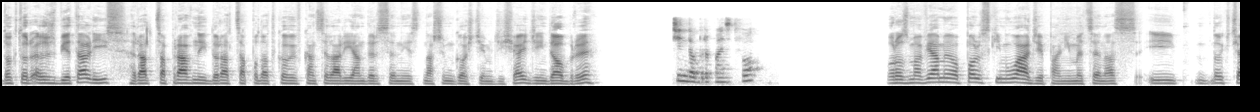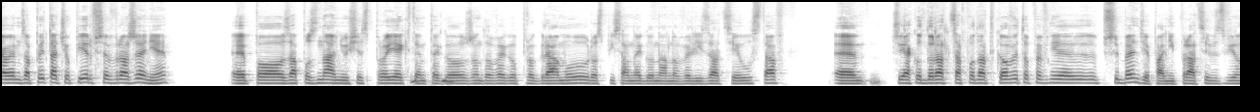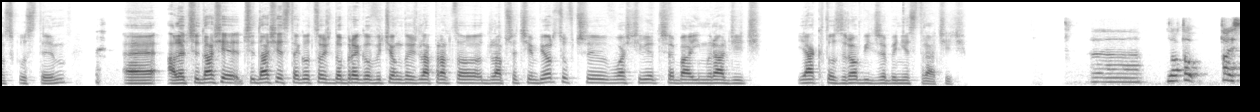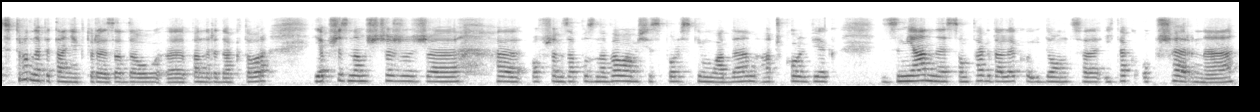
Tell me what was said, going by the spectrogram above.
Doktor Elżbieta Lis, radca prawny i doradca podatkowy w kancelarii Andersen jest naszym gościem dzisiaj. Dzień dobry. Dzień dobry Państwu. Porozmawiamy o Polskim Ładzie, pani mecenas, i no, chciałem zapytać o pierwsze wrażenie e, po zapoznaniu się z projektem tego rządowego programu rozpisanego na nowelizację ustaw. E, czy jako doradca podatkowy to pewnie przybędzie pani pracy w związku z tym, ale czy da się, czy da się z tego coś dobrego wyciągnąć dla, praco, dla przedsiębiorców, czy właściwie trzeba im radzić, jak to zrobić, żeby nie stracić? E, no to, to jest trudne pytanie, które zadał e, pan redaktor. Ja przyznam szczerze, że e, owszem, zapoznawałam się z Polskim Ładem, aczkolwiek zmiany są tak daleko idące i tak obszerne,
